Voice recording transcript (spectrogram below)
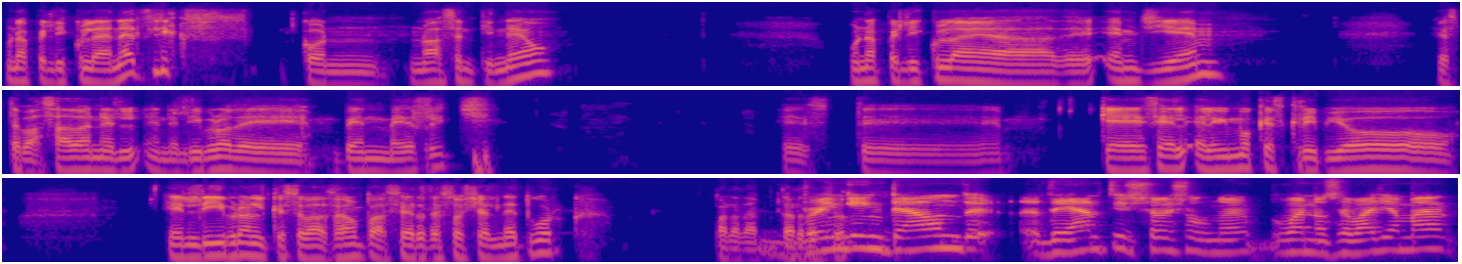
Una película de Netflix con Noah Centineo. Una película de MGM, este, basado en el, en el libro de Ben Merrich. Este, que es el, el mismo que escribió el libro en el que se basaron para hacer The Social Network, para adaptar. The Bringing Down the, the Antisocial Network. Bueno, se va a llamar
